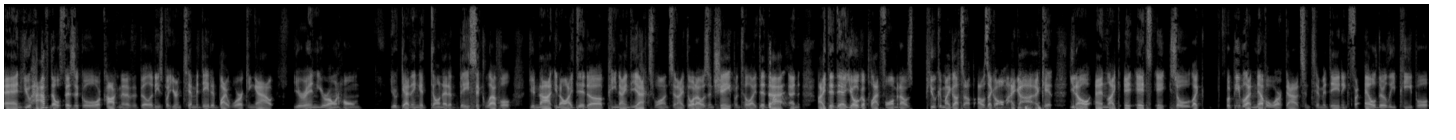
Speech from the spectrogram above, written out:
and you have no physical or cognitive abilities, but you're intimidated by working out, you're in your own home, you're getting it done at a basic level. You're not, you know, I did a P90X once and I thought I was in shape until I did that. And I did their yoga platform and I was puking my guts up. I was like, oh my God, I can't, you know, and like it, it's, it, so like for people that never worked out, it's intimidating. For elderly people,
